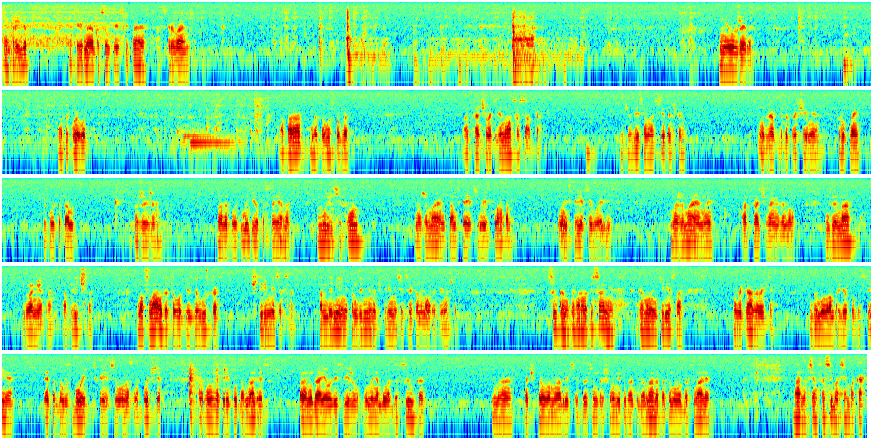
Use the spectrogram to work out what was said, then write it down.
Всем привет! Очередная посылка из Китая. Скрываем. Неужели? Вот такой вот аппарат для того, чтобы откачивать вино с осадка. Значит, здесь у нас сеточка ну, для предотвращения крупной какой-то там жижи. Надо будет мыть ее постоянно. Ну и сифон нажимаем, там скорее всего есть клапан. Ну и скорее всего есть. Нажимаем и откачиваем вино. Длина 2 метра. Отлично. Но шла вот эта вот безделушка 4 месяца. Пандемия, не пандемия, но 4 месяца это много, конечно. Ссылка на товар в описании. Кому интересно, заказывайте. Думаю, вам придет побыстрее. Это был сбой, скорее всего, у нас на почте. Возможно, перепутан адрес. А, ну да, я вот здесь вижу, у меня была досылка на почтовом адресе. То есть он пришел не туда, куда надо, потом его дослали. Ладно, всем спасибо, всем пока.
